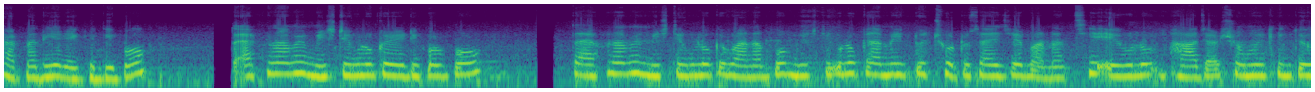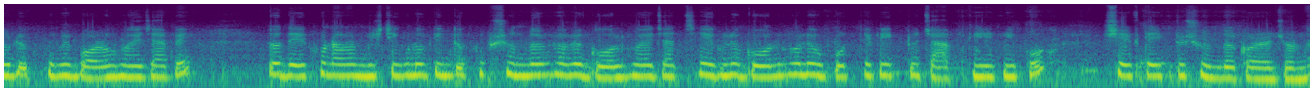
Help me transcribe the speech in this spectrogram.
ঢাকনা দিয়ে রেখে দিব। তো এখন আমি মিষ্টিগুলোকে রেডি করব। তো এখন আমি মিষ্টিগুলোকে বানাবো। মিষ্টিগুলোকে আমি একটু ছোট সাইজে বানাচ্ছি। এগুলো ভাজার সময় কিন্তু এগুলো খুবই বড় হয়ে যাবে। তো দেখুন, আমার মিষ্টিগুলো কিন্তু খুব সুন্দরভাবে গোল হয়ে যাচ্ছে। এগুলো গোল হলে উপর থেকে একটু চাপ দিয়ে দিব শেপটা একটু সুন্দর করার জন্য।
